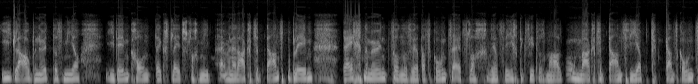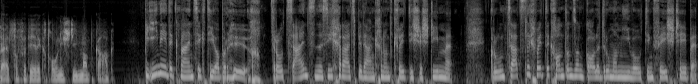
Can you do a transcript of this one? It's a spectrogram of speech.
Ich glaube nicht, dass wir in dem Kontext letztlich mit einem Akzeptanzproblem rechnen müssen, sondern es wird auf grundsätzlich wird es wichtig sein, dass man halt um Akzeptanz wirbt, ganz grundsätzlich für die elektronische Stimmabgabe. Bei Ihnen in der Gemeinde sind die aber hoch, trotz einzelner Sicherheitsbedenken und kritischen Stimmen. Grundsätzlich wird der Kanton St. Gallen darum am E-Voting festheben.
